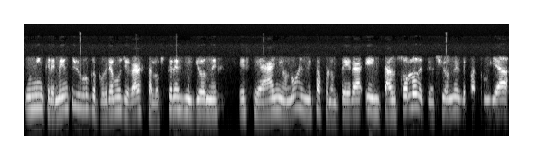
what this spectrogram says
un incremento. Yo creo que podríamos llegar hasta los 3 millones este año, ¿no? En esa frontera, en tan solo detenciones de patrulla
